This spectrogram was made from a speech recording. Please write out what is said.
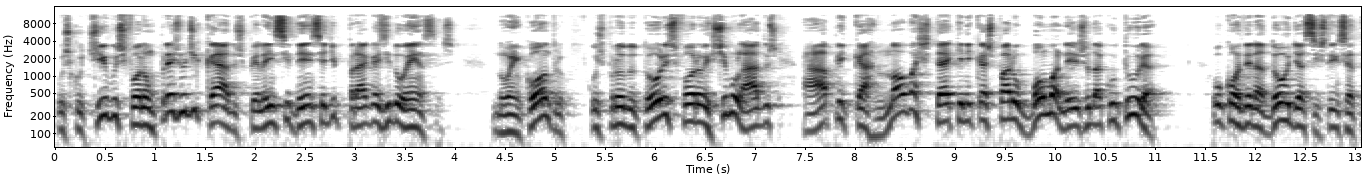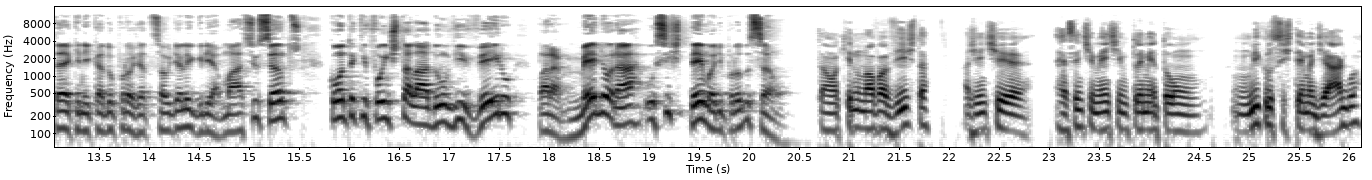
os cultivos foram prejudicados pela incidência de pragas e doenças. No encontro, os produtores foram estimulados a aplicar novas técnicas para o bom manejo da cultura. O coordenador de assistência técnica do Projeto Saúde e Alegria, Márcio Santos, conta que foi instalado um viveiro para melhorar o sistema de produção. Então, aqui no Nova Vista, a gente recentemente implementou um, um microsistema de água.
